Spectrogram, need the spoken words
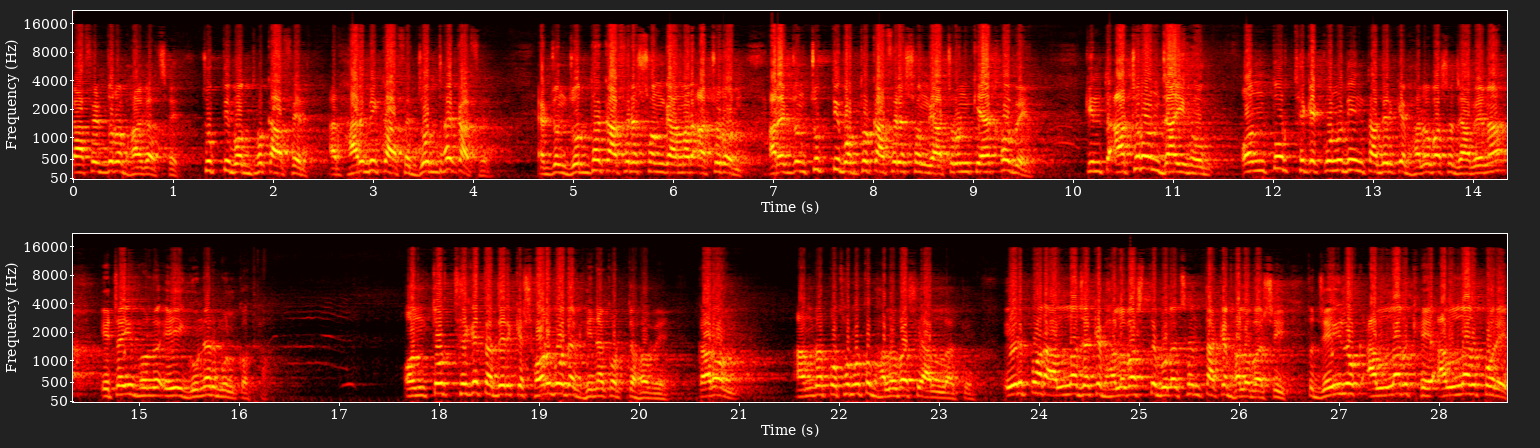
কাফের দুটো ভাগ আছে, চুক্তিবদ্ধ কাফের আর হারবি কাফের, যোদ্ধা কাফের। একজন যোদ্ধা কাফের সঙ্গে আমার আচরণ, আর একজন চুক্তিবদ্ধ কাফের সঙ্গে আচরণ কি এক হবে? কিন্তু আচরণ যাই হোক, অন্তর থেকে কোনোদিন তাদেরকে ভালোবাসা যাবে না, এটাই হলো এই গুণের মূল কথা। অন্তর থেকে তাদেরকে সর্বদা ঘৃণা করতে হবে। কারণ আমরা প্রথমত ভালোবাসি আল্লাহকে। এরপর আল্লাহ যাকে ভালোবাসতে বলেছেন, তাকে ভালোবাসি। তো যেই লোক আল্লাহর খেয়ে, আল্লাহর পরে,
